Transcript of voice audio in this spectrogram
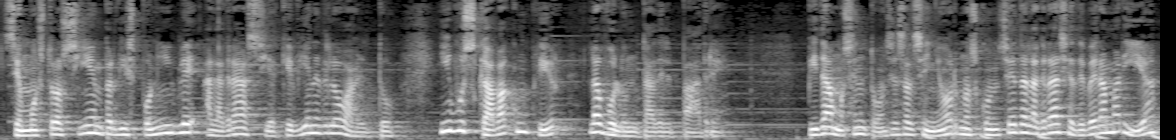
se mostró siempre disponible a la gracia que viene de lo alto y buscaba cumplir la voluntad del Padre. Pidamos entonces al Señor nos conceda la gracia de ver a María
